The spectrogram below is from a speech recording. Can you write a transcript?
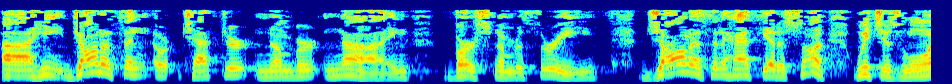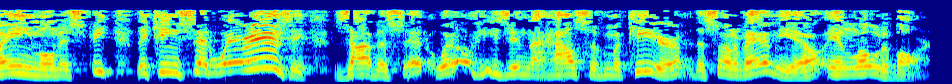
uh, he, Jonathan, chapter number nine, verse number three, Jonathan hath yet a son, which is lame on his feet. The king said, where is he? Ziba said, well, he's in the house of Machir, the son of Ammiel, in Lodabar.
